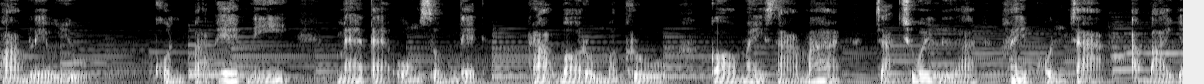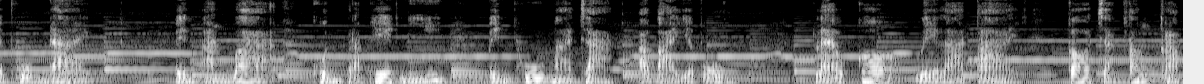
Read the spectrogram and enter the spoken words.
ความเลวอยู่ คนประเภทนี้ แม้แต่องค์สมเด็จพระบรมครู ก็ไม่สามารถจะช่วยเหลือให้พ้นจากอบายภูมิได้ เป็นอันว่าคนประเภทนี้เป็นผู้มาจากอบายภูมิ แล้วก็เวลาตาย ก็จะต้องกลับ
